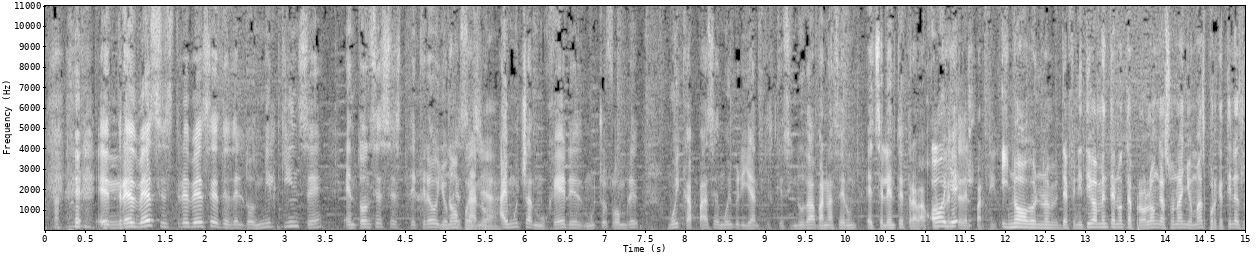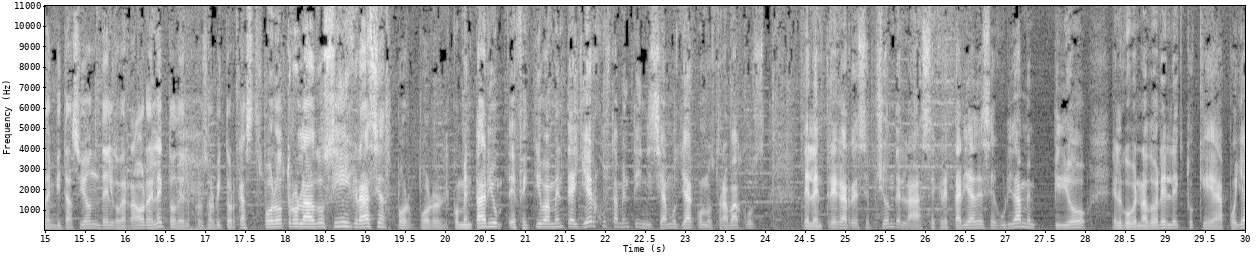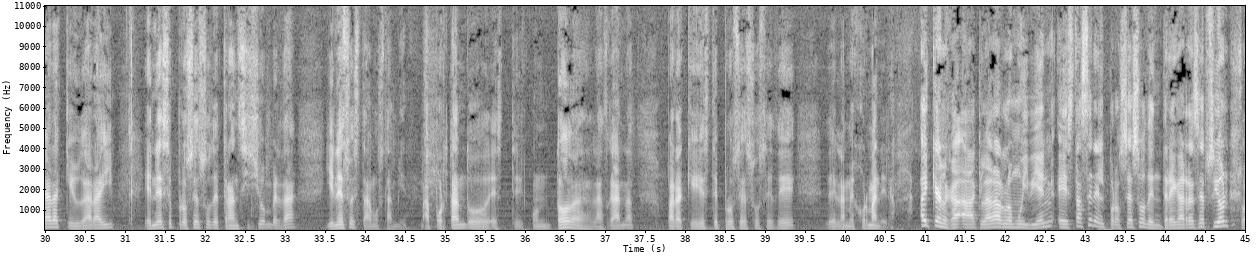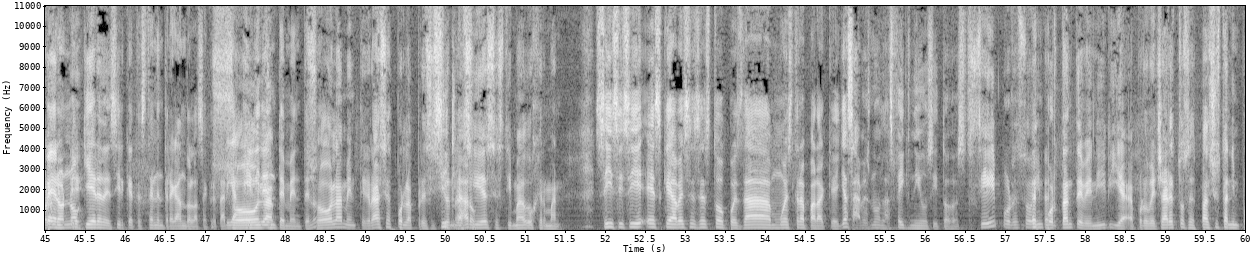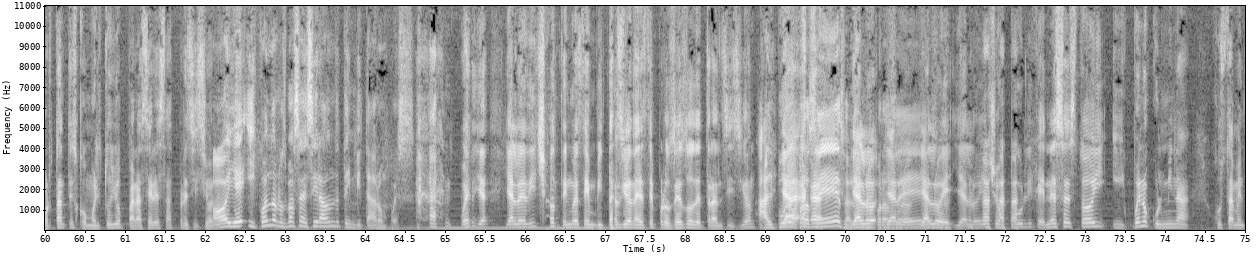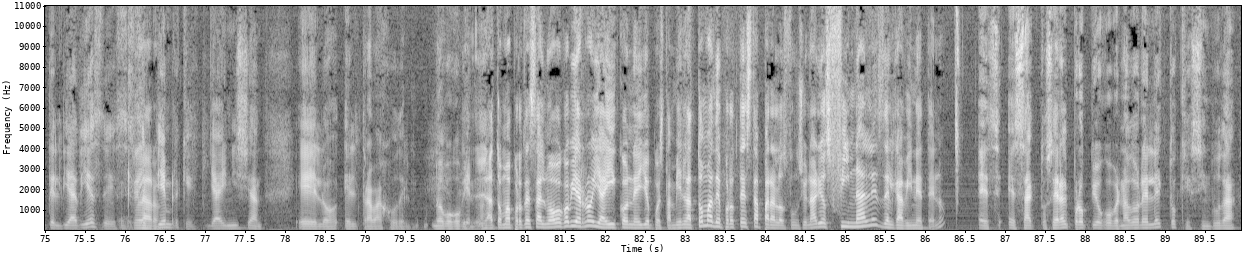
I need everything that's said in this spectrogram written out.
Eh, tres veces, tres veces desde el 2015 entonces, este, creo yo que pues sano. Hay muchas mujeres, muchos hombres muy capaces, muy brillantes, que sin duda van a hacer un excelente trabajo al frente del partido. Y, no, definitivamente no te prolongas un año más porque tienes la invitación del gobernador electo, del profesor Víctor Castro. Por otro lado, sí, gracias por, por el comentario. Efectivamente, ayer justamente iniciamos ya con los trabajos de la entrega-recepción de la Secretaría de Seguridad. Me pidió el gobernador electo que apoyara, que ayudara ahí en ese proceso de transición, ¿verdad? Y en eso estamos también, aportando este, con todas las ganas para que este proceso se dé de la mejor manera. Hay que aclararlo muy bien. Estás en el proceso de entrega-recepción, pero no quiere decir que te estén entregando la Secretaría, evidentemente, ¿no? Solamente, gracias por la precisión. Así es, estimado Germán. Sí, sí, sí, es que a veces esto pues da muestra para que, ya sabes, ¿no? Las fake news y todo esto. Sí, por eso es importante venir y aprovechar estos espacios tan importantes como el tuyo para hacer esas precisiones. Oye, ¿y cuándo nos vas a decir a dónde te invitaron, pues? pues ya, ya lo he dicho, tengo esta invitación a este proceso de transición. Al puro proceso, al ya puro lo, proceso. Ya lo, he, ya lo he hecho público, en eso estoy y bueno, culmina justamente el día 10 de septiembre que ya inician eh, el trabajo del nuevo gobierno. La toma protesta del nuevo gobierno y ahí con ello pues también la toma de protesta para los funcionarios finales del gabinete, ¿no? Es exacto, será el propio gobernador electo que sin duda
